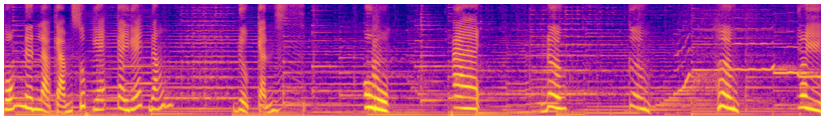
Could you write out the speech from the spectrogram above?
Vốn nên là cảm xúc ghét cay ghét đắng. Được cảnh U A Đơn Cương hơn Y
